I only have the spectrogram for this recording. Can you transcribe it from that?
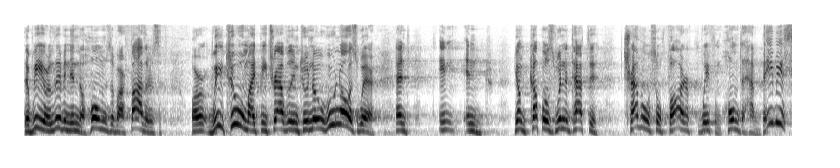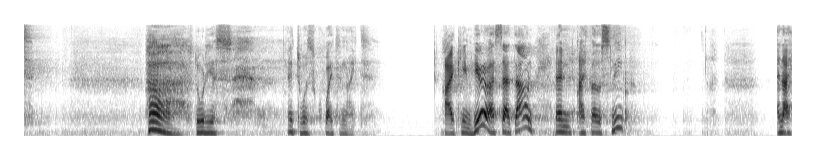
that we are living in the homes of our fathers, or we too might be traveling to know who knows where. And, in, and young couples wouldn't have to travel so far away from home to have babies. Ah, Studious, it was quite a night. I came here, I sat down, and I fell asleep. And I,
